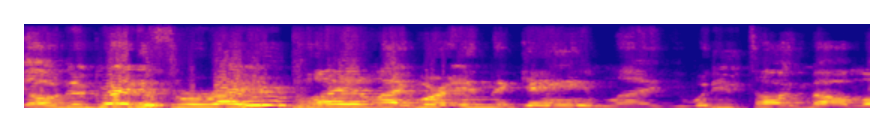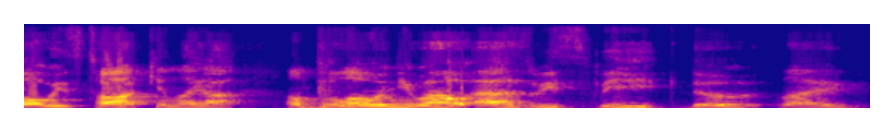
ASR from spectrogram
Yo, the greatest. We're right here playing like we're in the game. Like, what are you talking about? I'm always talking. Like, I, I'm blowing you out as we speak, dude. Like,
